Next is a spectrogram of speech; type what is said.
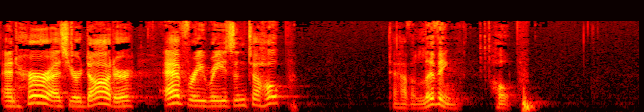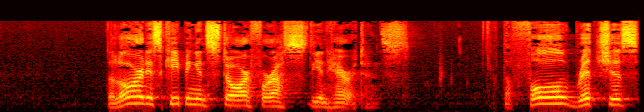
and her, as your daughter, every reason to hope, to have a living hope. The Lord is keeping in store for us the inheritance, the full riches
